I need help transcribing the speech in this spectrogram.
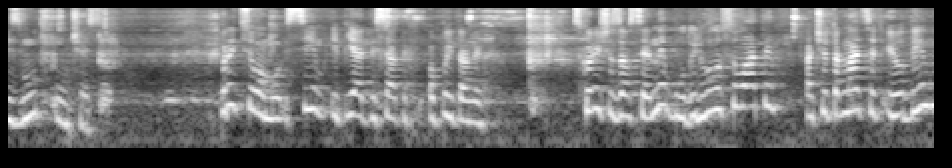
візьмуть участь. При цьому 7,5 опитаних скоріше за все не будуть голосувати, а 14,1%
